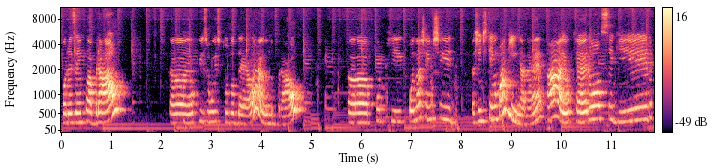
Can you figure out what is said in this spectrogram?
Por exemplo, a Brown, uh, eu fiz um estudo dela, Ana Brown, uh, porque quando a gente, a gente tem uma linha, né? Ah, eu quero seguir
